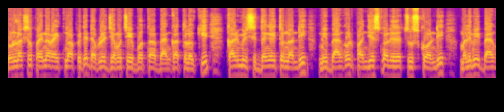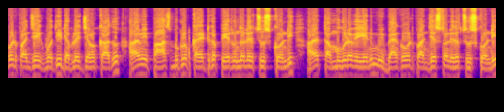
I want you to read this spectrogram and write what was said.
రెండు లక్షల పైన రైతు మాఫీ అయితే డబ్బులు జమ చేయబోతున్నారు బ్యాంక్ ఖాతాలోకి. కానీ మీరు సిద్ధంగా అయితే ఉండండి మీ బ్యాంక్ అకౌంట్ పనిచేస్తుందో లేదో చూసుకోండి. మళ్ళీ మీ బ్యాంక్ అకౌంట్ పనిచేయకపోతే ఈ డబ్బులు జమ కాదు. అలా మీ పాస్బుక్లో కరెక్ట్గా పేరు ఉందో లేదో చూసుకోండి. అలాగే తమ్ము కూడా వేయండి మీ బ్యాంక్ అకౌంట్ పనిచేస్తుందో లేదో చూసుకోండి.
